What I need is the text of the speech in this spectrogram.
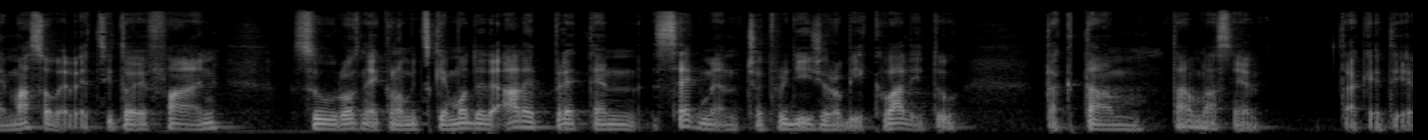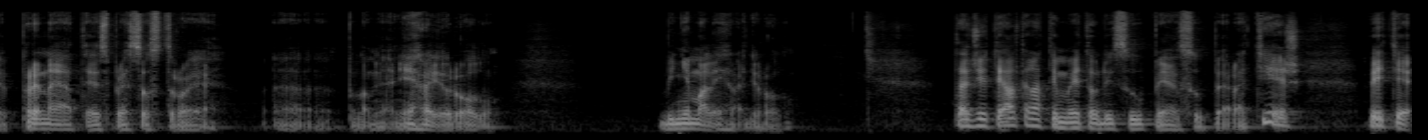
aj masové veci, to je fajn, sú rôzne ekonomické modely, ale pre ten segment, čo tvrdí, že robí kvalitu, tak tam, tam vlastne také tie prenajaté espresso stroje e, podľa mňa nehrajú rolu. By nemali hrať rolu. Takže tie alternatívne metódy sú úplne super. A tiež, viete,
